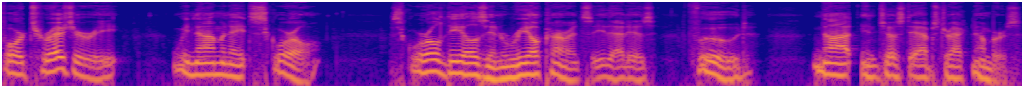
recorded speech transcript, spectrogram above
For Treasury, we nominate Squirrel. Squirrel deals in real currency, that is, food, not in just abstract numbers.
